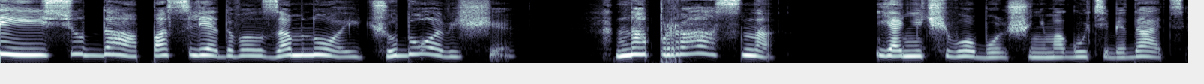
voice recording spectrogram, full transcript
ты и сюда последовал за мной, чудовище! Напрасно! Я ничего больше не могу тебе дать.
